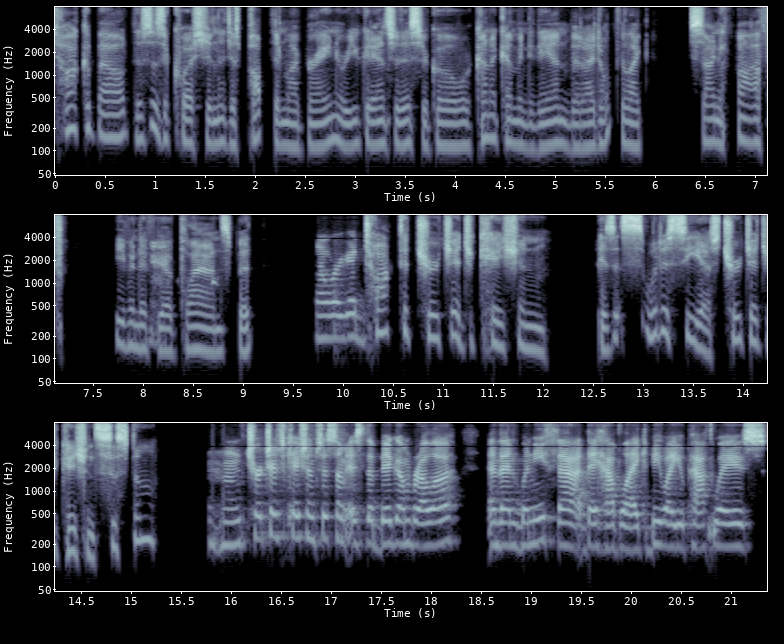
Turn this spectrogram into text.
talk about this is a question that just popped in my brain, or you could answer this or go, we're kind of coming to the end, but I don't feel like signing off, even if you have plans. But no, we're good. Talk to church education. Is it what is CS? Church education system? Mm-hmm. Church education system is the big umbrella. And then beneath that, they have like BYU pathways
